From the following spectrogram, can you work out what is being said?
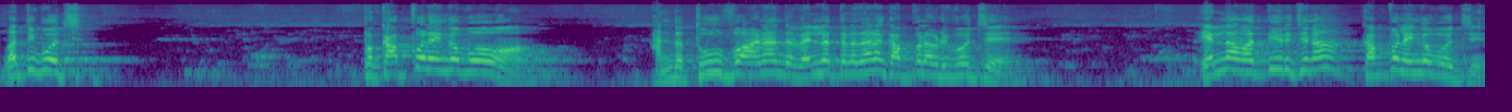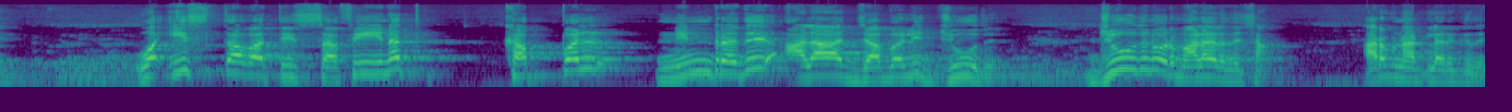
வத்தி போச்சு. இப்போ கப்பல் எங்கே போவோம்? அந்த தூஃபான அந்த வெள்ளத்தில் தானே கப்பல் அப்படி போச்சு. எல்லாம் வத்திருச்சுன்னா கப்பல் எங்கே போச்சு? ஓ இஸ்தவத்தி சஃபீனத். கப்பல் நின்றது அலா ஜபலி ஜூது. ஜூதுன்னு ஒரு மலை இருந்துச்சான் அரபு நாட்டில் இருக்குது.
